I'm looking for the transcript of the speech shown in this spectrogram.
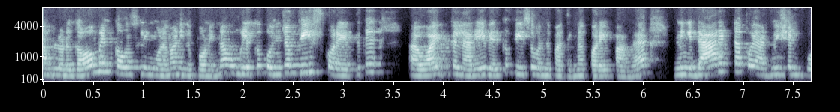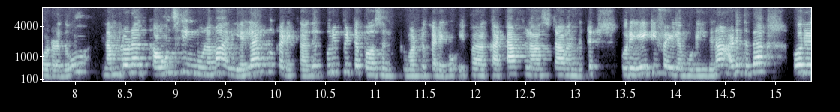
நம்மளோட கவர்மெண்ட் கவுன்சிலிங் மூலமா நீங்க போனீங்கன்னா உங்களுக்கு கொஞ்சம் ஃபீஸ் குறையறதுக்கு வாய்ப்புகள் நிறைய பேருக்கு ஃபீஸும் வந்து பாத்தீங்கன்னா குறைப்பாங்க. நீங்க டைரக்டா போய் அட்மிஷன் போடுறதும் நம்மளோட கவுன்சிலிங் மூலமா அது எல்லாருக்கும் கிடைக்காது. குறிப்பிட்ட பர்சனுக்கு மட்டும் கிடைக்கும். இப்ப கட் ஆஃப் லாஸ்டா வந்துட்டு ஒரு எயிட்டி ஃபைவ்ல முடியுதுன்னா அடுத்ததா ஒரு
